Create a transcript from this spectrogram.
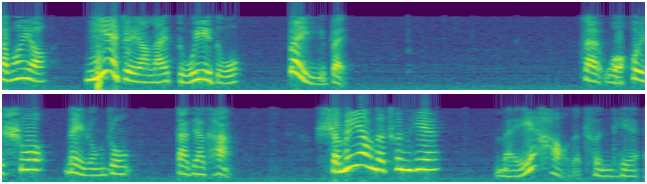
小朋友，你也这样来读一读，背一背。在我会说内容中，大家看。什么样的春天？美好的春天。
